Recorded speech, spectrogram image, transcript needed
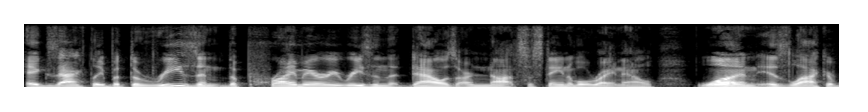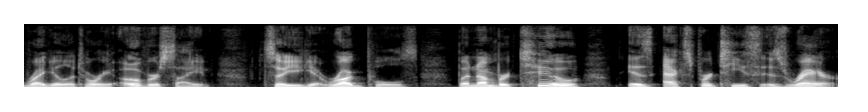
Exactly. But the reason, the primary reason that DAOs are not sustainable right now, one is lack of regulatory oversight. So you get rug pulls. But number two is expertise is rare.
